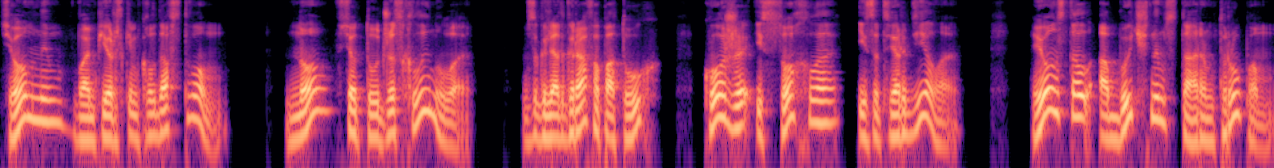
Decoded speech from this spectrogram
темным вампирским колдовством. Но все тут же схлынуло. Взгляд графа потух, кожа иссохла и затвердела. И он стал обычным старым трупом,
